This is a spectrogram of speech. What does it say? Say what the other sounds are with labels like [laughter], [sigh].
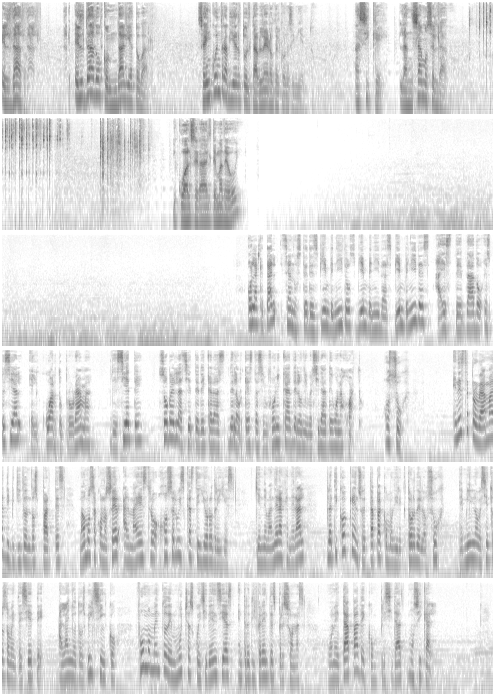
El dado. El dado con Dalia Tobar. Se encuentra abierto el tablero del conocimiento. Así que lanzamos el dado. ¿Y cuál será el tema de hoy? Hola, ¿qué tal? Sean ustedes bienvenidos, bienvenidas, bienvenides a este dado especial, el cuarto programa de siete sobre las siete décadas de la Orquesta Sinfónica de la Universidad de Guanajuato, OSUG. En este programa, dividido en dos partes, vamos a conocer al maestro José Luis Castillo Rodríguez, quien de manera general platicó que en su etapa como director de la OSUG de 1997 al año 2005, fue un momento de muchas coincidencias entre diferentes personas, una etapa de complicidad musical.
